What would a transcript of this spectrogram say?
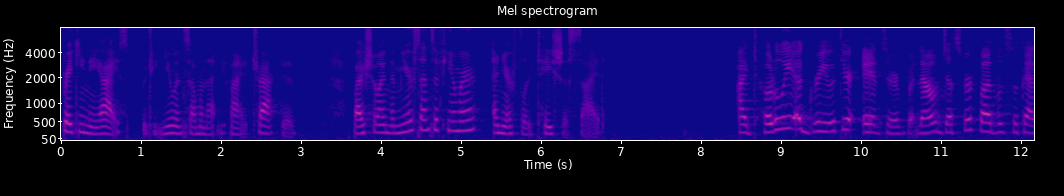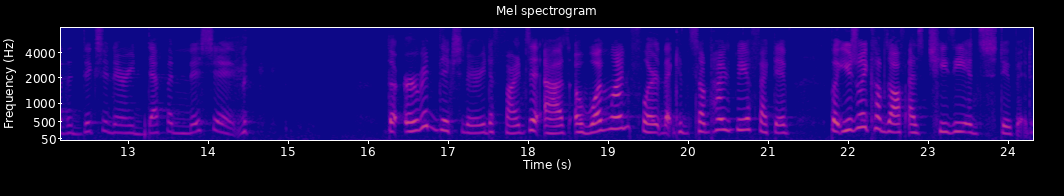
breaking the ice between you and someone that you find attractive by showing them your sense of humor and your flirtatious side. I totally agree with your answer, but now just for fun, let's look at the dictionary definition. The Urban Dictionary defines it as a one line flirt that can sometimes be effective, but usually comes off as cheesy and stupid.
